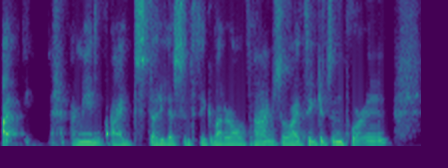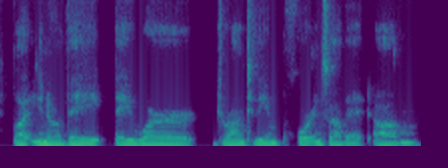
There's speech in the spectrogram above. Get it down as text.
I I mean I study this and think about it all the time, so I think it's important. But you know they they were drawn to the importance of it. Um,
